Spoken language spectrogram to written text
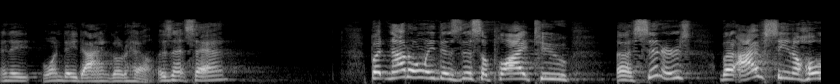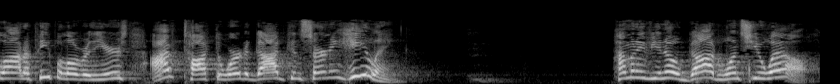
and they one day die and go to hell. Isn't that sad? But not only does this apply to uh, sinners, but I've seen a whole lot of people over the years. I've taught the Word of God concerning healing. How many of you know God wants you well?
